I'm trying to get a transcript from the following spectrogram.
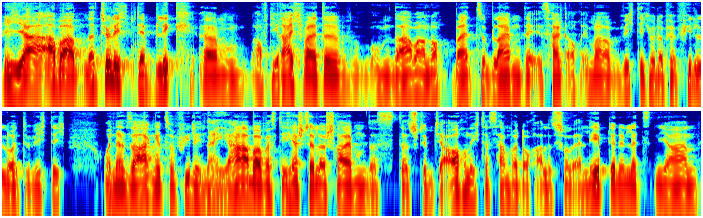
ja, aber natürlich der Blick ähm, auf die Reichweite, um da mal noch bei zu bleiben, der ist halt auch immer wichtig oder für viele Leute wichtig. Und dann sagen jetzt so viele, na ja, aber was die Hersteller schreiben, das, das stimmt ja auch nicht. Das haben wir doch alles schon erlebt in den letzten Jahren. Jahren.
